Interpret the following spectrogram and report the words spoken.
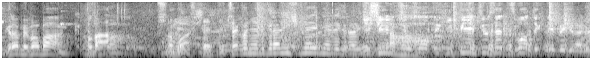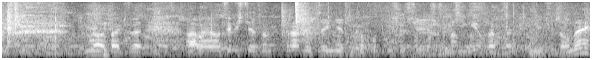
Gramy w bank. Dwa. No Niestety, czego nie wygraliśmy? Nie wygraliśmy. 10 złotych i 500 złotych nie wygraliśmy. No także, ale oczywiście to tradycyjnie tylko podpiszesz się jeszcze nam na zdrapać z drugiej strony.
